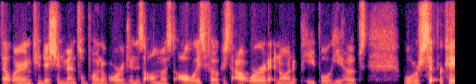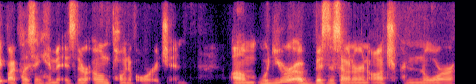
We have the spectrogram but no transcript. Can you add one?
That learned condition mental point of origin is almost always focused outward and onto people he hopes will reciprocate by placing him as their own point of origin. Um, when you're a business owner and entrepreneur,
